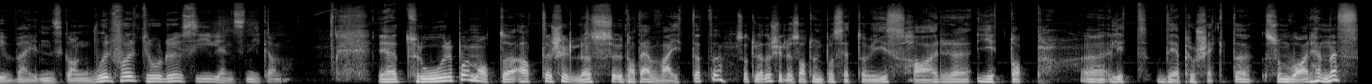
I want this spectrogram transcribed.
i Verdensgang. Hvorfor tror du Siv Jensen gikk av nå? Jeg tror på en måte at det skyldes, uten at jeg veit dette, så tror jeg det skyldes at hun på sett og vis har eh, gitt opp eh, litt det prosjektet som var hennes.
